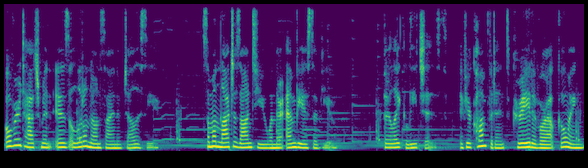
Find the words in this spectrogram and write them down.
Overattachment is a little known sign of jealousy. Someone latches onto you when they're envious of you. They're like leeches. If you're confident, creative, or outgoing,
